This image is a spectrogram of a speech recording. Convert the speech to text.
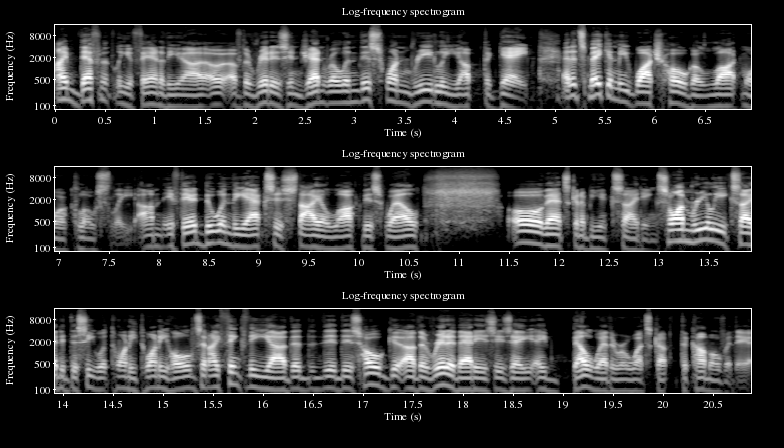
I'm definitely a fan of the uh, of the Ritters in general, and this one really upped the game. And it's making me watch Hogue a lot more closely. Um, if they're doing the Axis style lock this well, oh, that's going to be exciting. So I'm really excited to see what 2020 holds, and I think the, uh, the, the this whole uh, the Ritter that is is a, a bellwether of what's to come over there.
